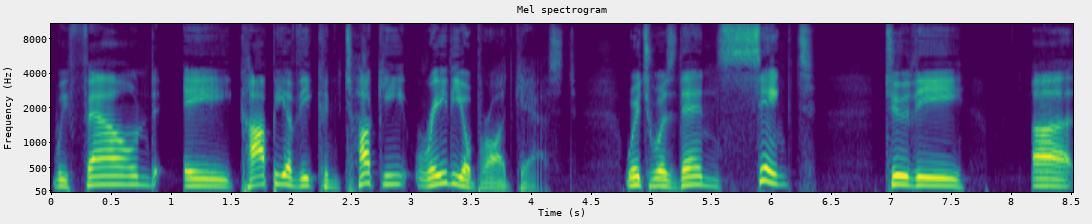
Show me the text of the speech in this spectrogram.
we found a copy of the Kentucky radio broadcast, which was then synced to the uh,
